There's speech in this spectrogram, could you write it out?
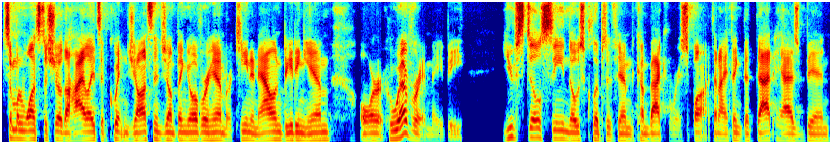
someone wants to show the highlights of Quentin Johnston jumping over him or Keenan Allen beating him or whoever it may be, you've still seen those clips of him come back and respond. And I think that that has been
